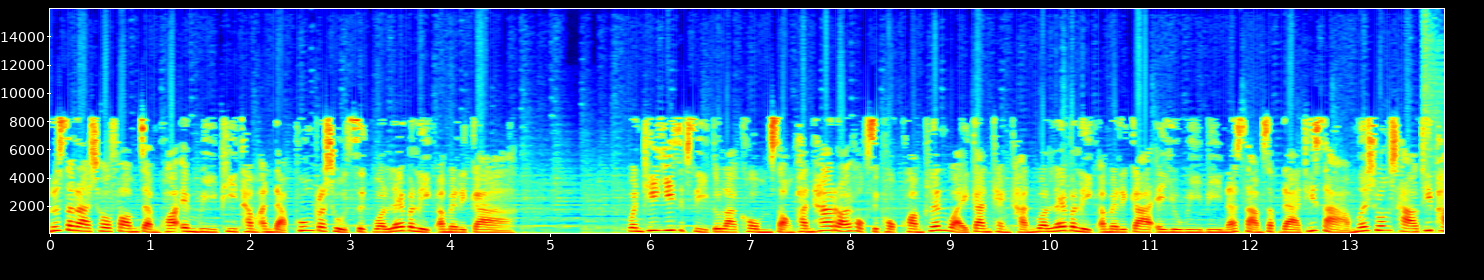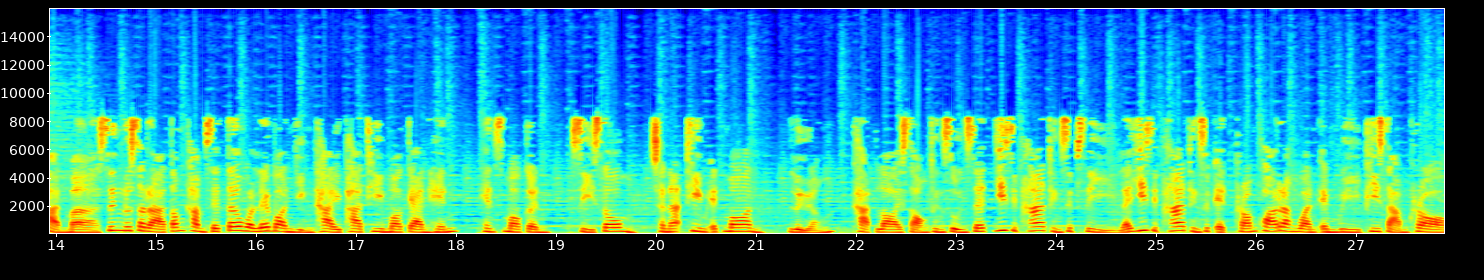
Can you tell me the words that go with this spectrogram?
นุสราโชว์ฟอร์มแจ่มคว้า MVP ทำอันดับพุ่งกระฉูดศึกวอลเลย์บอลลีกอเมริกา วันที่ 24 ตุลาคม 2566 ความเคลื่อนไหวการแข่งขันวอลเลย์บอลลีกอเมริกา AUVB นัด 3 สัปดาห์ที่ 3 เมื่อช่วงเช้าที่ผ่านมา ซึ่งนุสราต้อมคำเซตเตอร์วอลเลย์บอลหญิงไทย พาทีมมอร์แกนเฮนเฮนส์มอร์แกนสีส้ม ชนะทีมเอ็ดมอนด์เหลือง ขาดลอย 2-0 เซต 25-14 และ 25-11 พร้อมคว้ารางวัล MVP 3 ครอง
